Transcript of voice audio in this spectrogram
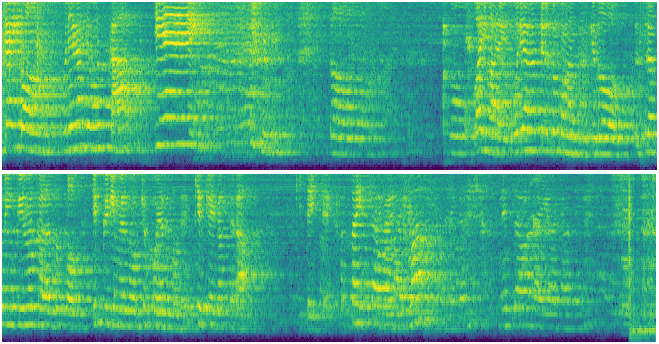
二回婚盛り上がってます。かイエーイともうワイワイ盛り上がってるとこなんです。けどうす。らピンク今からちょっとゆっくりめの曲をやるので休憩があったら聴いていてくださいお願いします。寝ちゃわないようにお願いします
